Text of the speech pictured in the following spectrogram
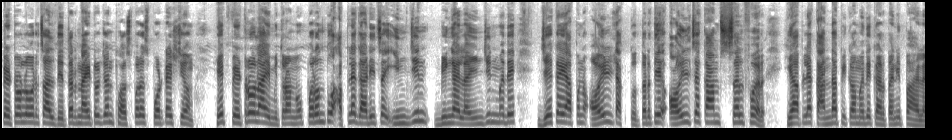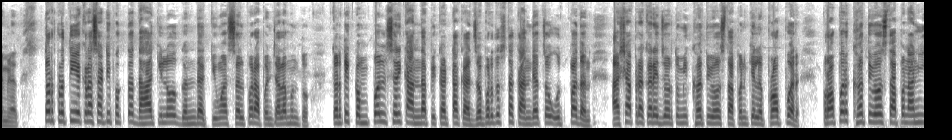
पेट्रोलवर चालते तर नायट्रोजन फॉस्फरस पोटॅशियम हे पेट्रोल आहे मित्रांनो परंतु आपल्या गाडीचं इंजिन बिंगायला इंजिनमध्ये जे काही आपण ऑइल टाकतो तर ते ऑइलचं काम सल्फर हे आपल्या कांदा पिकामध्ये करताना पाहायला मिळेल. तर प्रति एकरासाठी फक्त दहा किलो गंधक किंवा सल्फर आपण ज्याला म्हणतो तर ते कंपल्सरी कांदा पिकात टाका. जबरदस्त कांद्याचं उत्पादन अशा प्रकारे जर तुम्ही खत व्यवस्थापन केलं प्रॉपर प्रॉपर खत व्यवस्थापन आणि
